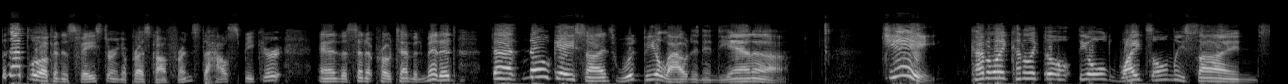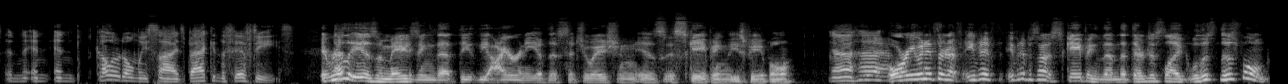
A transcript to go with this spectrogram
but that blew up in his face during a press conference. The House Speaker and the Senate Pro Tem admitted that no gay signs would be allowed in Indiana. Gee, kind of like kind of like the the old whites only signs and, and and colored only signs back in the 50s. It really is amazing that the, the irony of this situation is escaping these people. Uh-huh. Yeah. Or even if they're not, even if even if it's not escaping them, that they're just like, well, this this won't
